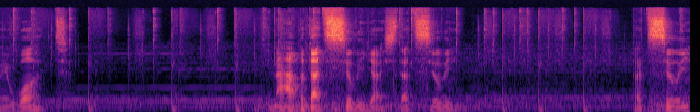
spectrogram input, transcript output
Wait, what? Nah, but that's silly, guys. That's silly. That's silly.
